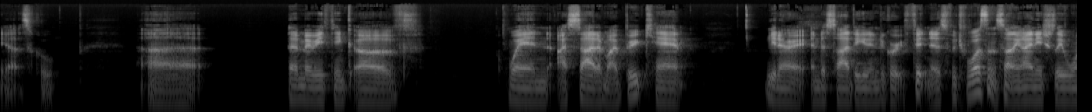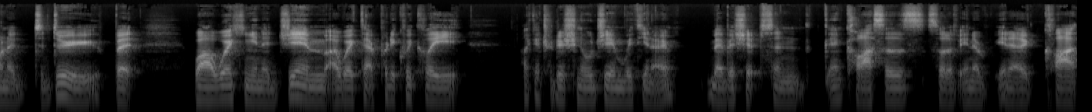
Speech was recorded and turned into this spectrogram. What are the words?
yeah, that's cool. Uh, that made me think of when I started my boot camp, you know, and decided to get into group fitness, which wasn't something I initially wanted to do. But while working in a gym, I worked out pretty quickly, like a traditional gym with, you know, memberships and, and classes sort of in a in a class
